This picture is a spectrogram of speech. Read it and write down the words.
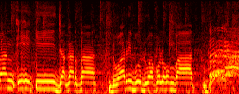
Urban IIKI Jakarta 2024 berkah.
